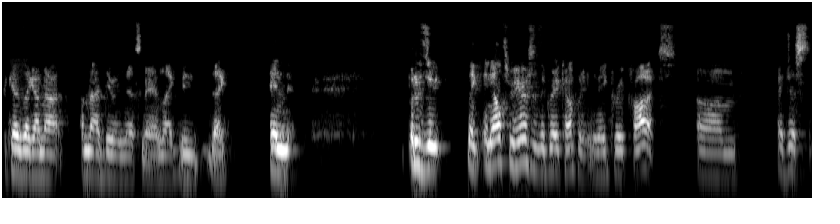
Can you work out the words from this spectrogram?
Because like i'm not i'm not doing this man. Like the like and but it was a, like and l3 harris is a great company. They make great products. Um i just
